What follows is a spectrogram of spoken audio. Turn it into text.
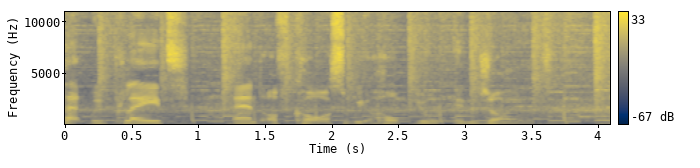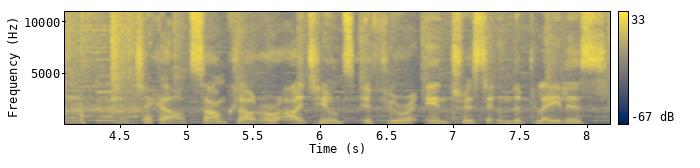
that we played, and of course, we hope you'll enjoy it. Check out SoundCloud or iTunes if you're interested in the playlist.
